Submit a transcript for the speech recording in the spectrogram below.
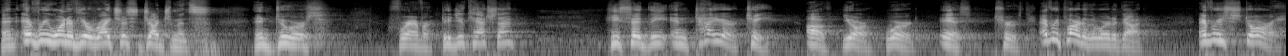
and every one of your righteous judgments endures forever. Did you catch that? He said, The entirety of your word is truth. Every part of the word of God, every story,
